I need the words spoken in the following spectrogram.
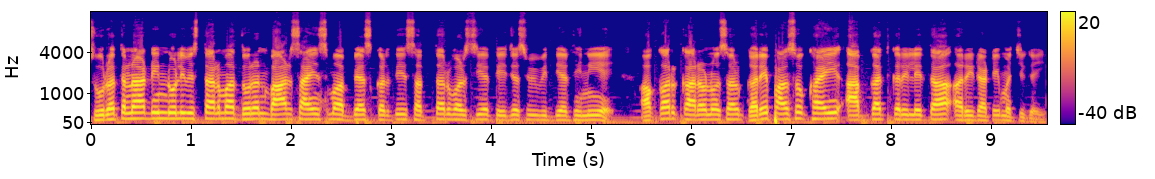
સુરતના ડિંડોલી વિસ્તારમાં ધોરણ બાર સાયન્સમાં અભ્યાસ કરતી સત્તર વર્ષીય તેજસ્વી વિદ્યાર્થીનીએ અકર કારણોસર ઘરે ફાંસો ખાઈ આપઘાત કરી લેતા અરીટાટી મચી ગઈ.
